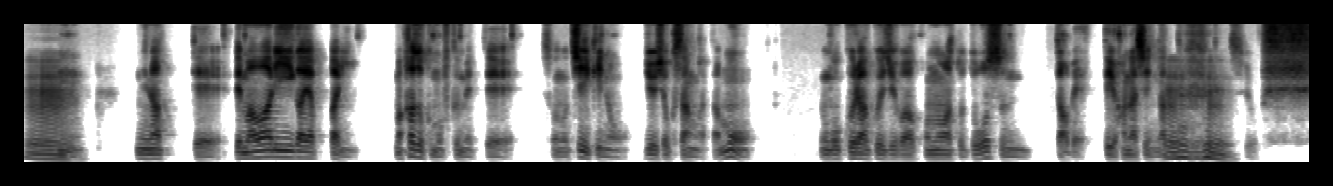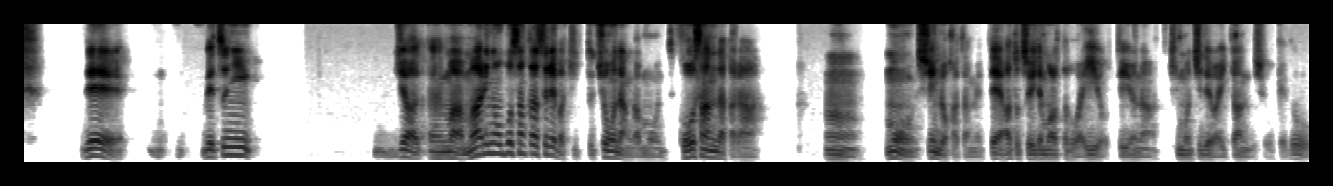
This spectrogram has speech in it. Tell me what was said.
う。うんんになって、で、周りがやっぱり、まあ家族も含めて、その地域の住職さん方も、極楽寺はこの後どうすんだべっていう話になってくるんですよ。で、別に、じゃあ、まあ、周りのお坊さんからすればきっと長男がもう高3だから、うん、もう進路固めて、あと継いでもらった方がいいよっていうような気持ちではいたんでしょうけど、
